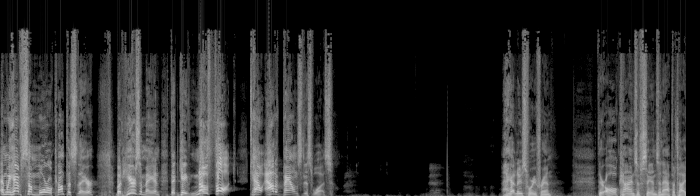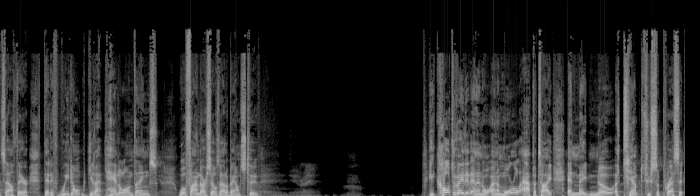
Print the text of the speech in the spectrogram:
and we have some moral compass there, but here's a man that gave no thought to how out of bounds this was. I got news for you, friend. There are all kinds of sins and appetites out there that if we don't get a handle on things, we'll find ourselves out of bounds too. He cultivated an, an, immoral appetite and made no attempt to suppress it.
